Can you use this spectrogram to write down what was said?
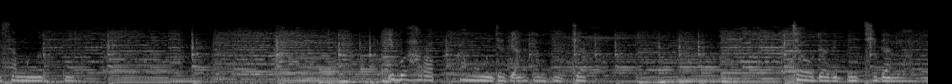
bisa mengerti. Ibu harap kamu menjadi anak yang bijak. Jauh dari benci dan lalu.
